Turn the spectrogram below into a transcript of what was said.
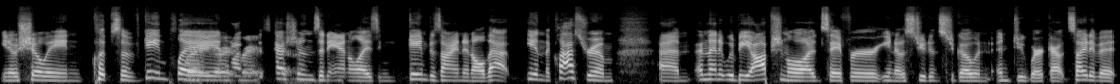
you know showing clips of gameplay Right, and right, having right, discussions and analyzing game design and all that in the classroom. Um, and then it would be optional i'd say for you know students to go and, and do work outside of it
